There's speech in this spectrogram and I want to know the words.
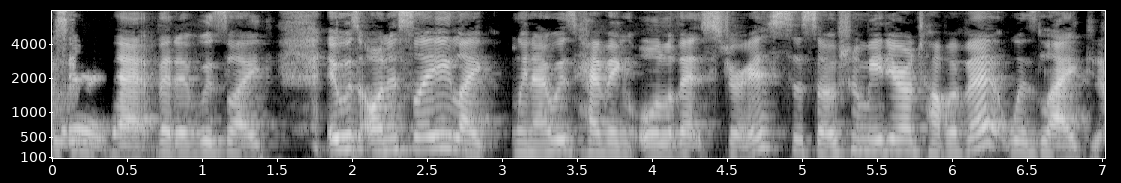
better at that but it was like it was honestly like when i was having all of that stress the social media on top of it was like yeah.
